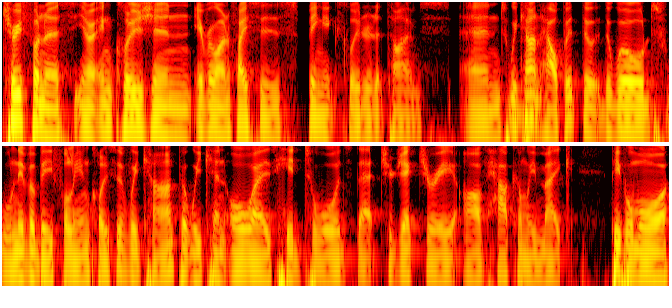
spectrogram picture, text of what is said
truthfulness, you know, inclusion, everyone faces being excluded at times. And we can't help it. The, the world will never be fully inclusive. We can't, but we can always head towards that trajectory of how can we make people more,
